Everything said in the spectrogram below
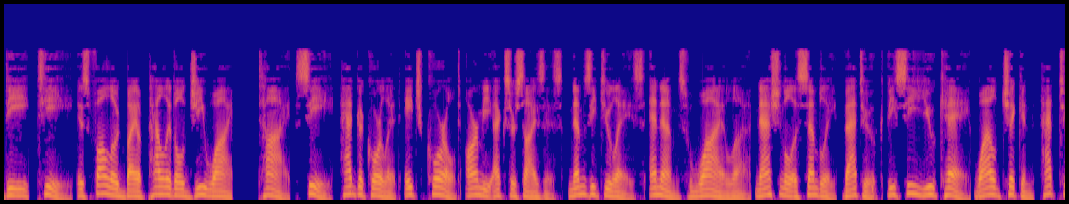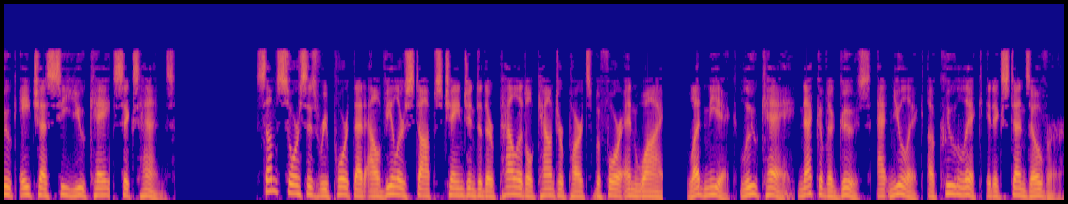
d, t is followed by a palatal gy Thai, c. Hadgakorlat H. Koralt Army Exercises, Nemzikules NMs y la National Assembly, Vatuk VC UK Wild Chicken, Hattuk HSC UK Six Hens. Some sources report that alveolar stops change into their palatal counterparts before ny Ludniak neck of a goose, at Nulik it extends over.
